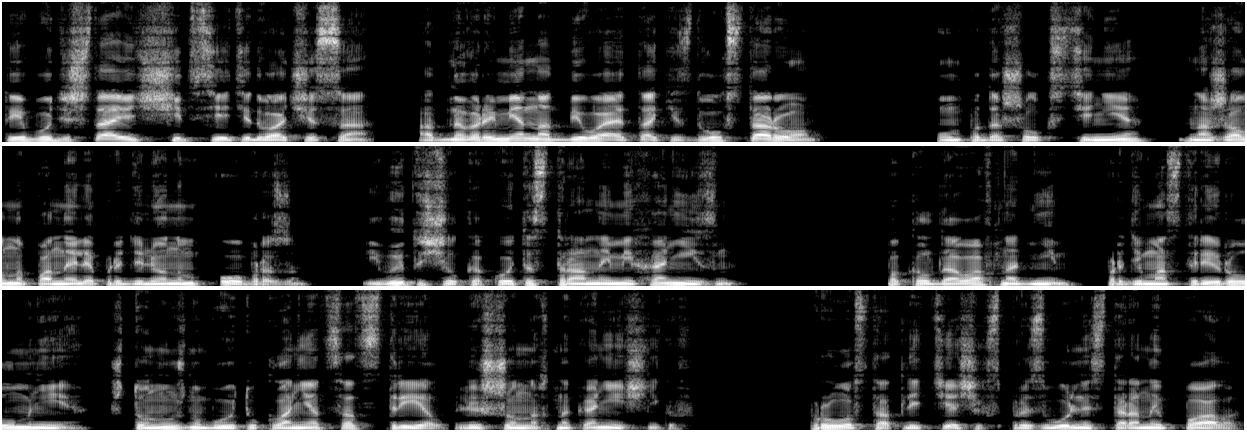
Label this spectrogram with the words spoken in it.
Ты будешь ставить щит все эти два часа, одновременно отбивая атаки с двух сторон. Он подошел к стене, нажал на панель определенным образом и вытащил какой-то странный механизм. Поколдовав над ним, продемонстрировал мне, что нужно будет уклоняться от стрел, лишенных наконечников. Просто от летящих с произвольной стороны палок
